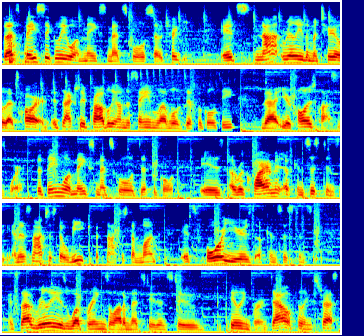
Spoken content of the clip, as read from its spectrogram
But that's basically what makes med school so tricky it's not really the material that's hard. It's actually probably on the same level of difficulty that your college classes were. The thing what makes med school difficult is a requirement of consistency. And it's not just a week, it's not just a month, it's four years of consistency. And so that really is what brings a lot of med students to feeling burnt out, feeling stressed,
